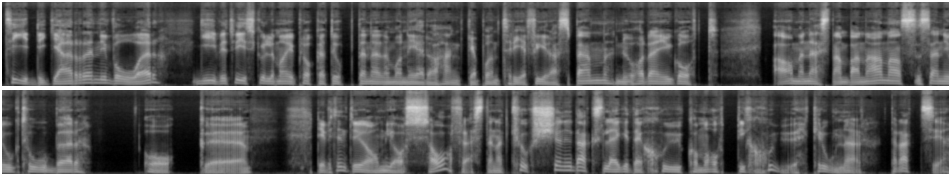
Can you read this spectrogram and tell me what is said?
tidigare nivåer. Givetvis skulle man ju plockat upp den när den var nere och hanka på en 3-4 spänn. Nu har den ju gått ja, men nästan bananas sen i oktober och eh, det vet inte jag om jag sa förresten att kursen i dagsläget är 7,87 kronor per aktie.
